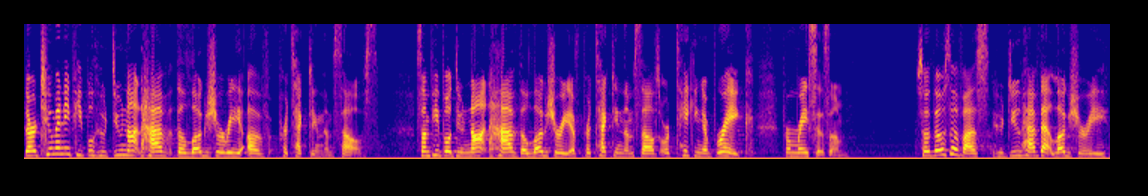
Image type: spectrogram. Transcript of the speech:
There are too many people who do not have the luxury of protecting themselves. Some people do not have the luxury of protecting themselves or taking a break from racism. So, those of us who do have that luxury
